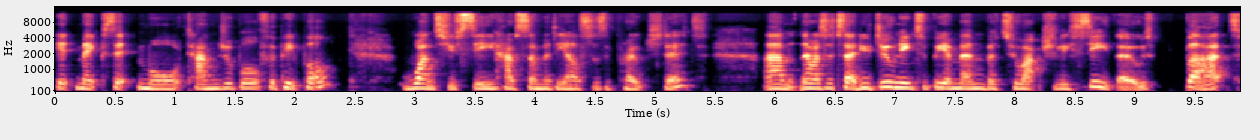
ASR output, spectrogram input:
it makes it more tangible for people once you see how somebody else has approached it. Um, now, as I said, you do need to be a member to actually see those, but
